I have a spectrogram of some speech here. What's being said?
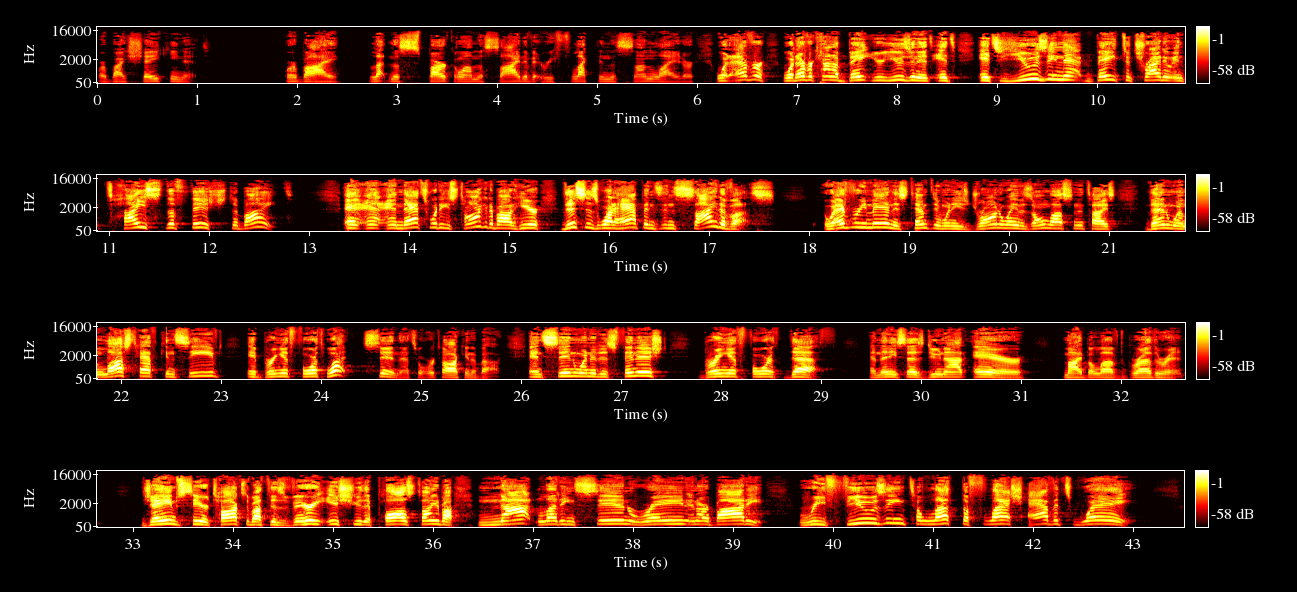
or by shaking it, or by letting the sparkle on the side of it reflect in the sunlight or whatever whatever kind of bait you're using it, it's, it's using that bait to try to entice the fish to bite and, and, and that's what he's talking about here this is what happens inside of us every man is tempted when he's drawn away of his own lust and enticed. Then when lust hath conceived it bringeth forth what? Sin. That's what we're talking about. And sin when it is finished bringeth forth death. And then he says do not err my beloved brethren. James here talks about this very issue that Paul's talking about not letting sin reign in our body, refusing to let the flesh have its way,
